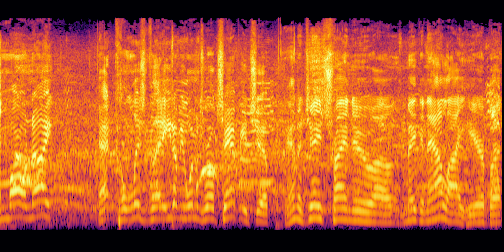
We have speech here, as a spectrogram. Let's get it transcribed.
tomorrow night at Collision for that AEW Women's World Championship. Anna Jay's trying to uh, make an ally here, but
